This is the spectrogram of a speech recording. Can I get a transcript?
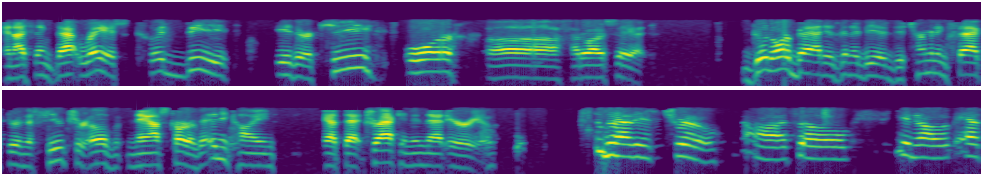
and I think that race could be either a key or uh, how do I say it? Good or bad is going to be a determining factor in the future of NASCAR of any kind at that track and in that area. That is true. Uh, so, you know, as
